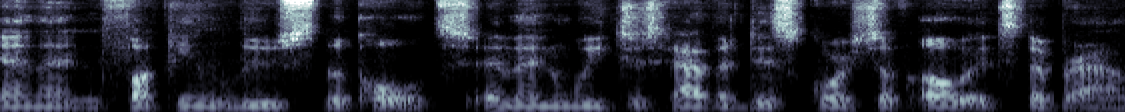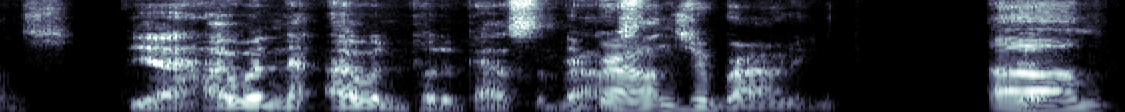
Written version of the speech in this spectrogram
and then fucking lose the Colts and then we just have a discourse of oh it's the Browns. Yeah, I wouldn't I wouldn't put it past the Browns. The Browns are browning. Um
